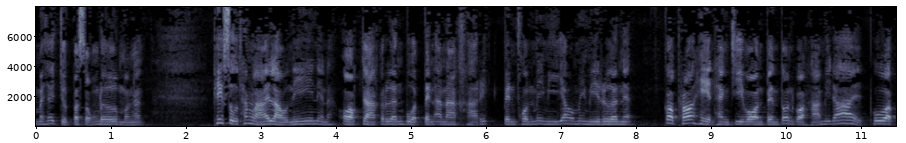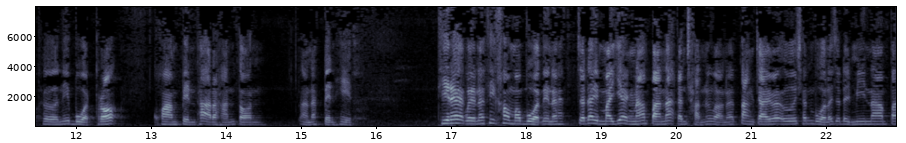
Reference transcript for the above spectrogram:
ไม่ใช่จุดประสงค์เดิมเหมือนกันภิกษุทั้งหลายเหล่านี้เนี่ยนะออกจากเรือนบวชเป็นอนาคาริก เป็นคนไม่มีเย่าไม่มีเรือนเนี่ยก็เพราะเหตุแห่งจีวรเป็นต้นก็หาไม่ได้ พวกเธอนี่บวชเพราะความเป็นพระอรหันต์ตอนอันนะเป็นเหตุ ที่แรกเลยนะที่เข้ามาบวชเนี่ยนะจะได้มาแย่งน้ำปานะกันฉันหรือเปล่านะตั้งใจว่าเออฉันบวชแล้วจะได้มีน้ำปา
